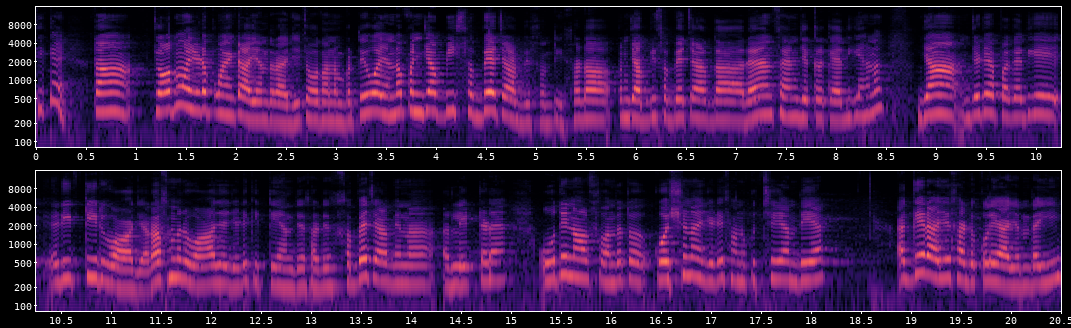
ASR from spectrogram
ਠੀਕ ਹੈ? ਤਾਂ 14ਵਾਂ ਜਿਹੜਾ ਪੁਆਇੰਟ ਆ ਜਾਂਦਾ ਰਾਜੇ 14 ਨੰਬਰ ਤੇ, ਉਹ ਆ ਜਾਂਦਾ ਪੰਜਾਬੀ ਸੱਭਿਆਚਾਰ ਦੇ ਸੰਬੰਧੀ। ਸਾਡਾ ਪੰਜਾਬੀ ਸੱਭਿਆਚਾਰ ਦਾ ਰਹਿਣ ਸਹਿਣ ਜੇਕਰ ਕਹਿ ਦਈਏ, ਹਨਾ? ਜਾਂ ਜਿਹੜੇ ਆਪਾਂ ਕਹਿ ਦਈਏ ਰੀਤੀ ਰਿਵਾਜ ਆ, ਰਸਮ ਰਿਵਾਜ ਆ ਜਿਹੜੇ ਕੀਤੇ ਜਾਂਦੇ ਆ, ਸਾਡੇ ਸੱਭਿਆਚਾਰ ਦੇ ਨਾਲ ਰਿਲੇਟਡ ਹੈ ਉਹਦੇ ਨਾਲ ਸੰਬੰਧਿਤ ਕੁਐਸਚਨ ਆ ਜਿਹੜੇ ਸਾਨੂੰ ਪੁੱਛੇ ਜਾਂਦੇ ਆ। ਅੱਗੇ ਰਾਜੇ ਸਾਡੇ ਕੋਲੇ ਆ ਜਾਂਦਾ ਜੀ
